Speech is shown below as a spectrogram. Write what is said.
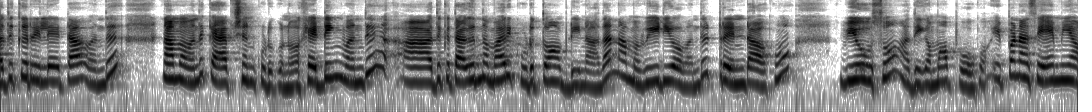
அதுக்கு ரிலேட்டாக வந்து நம்ம வந்து கேப்ஷன் கொடுக்கணும். ஹெட்டிங் வந்து அதுக்கு தகுந்த மாதிரி கொடுத்தோம் அப்படின்னா தான் நம்ம வீடியோ வந்து ட்ரெண்ட் ஆகும் வியூஸும் அதிகமாக போகும். இப்போ நான் சேமியா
